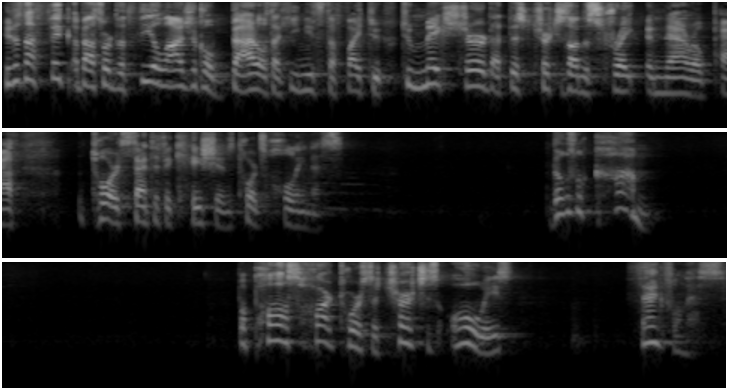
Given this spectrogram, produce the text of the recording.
He does not think about sort of the theological battles that he needs to fight to to make sure that this church is on the straight and narrow path towards sanctification, towards holiness. Those will come. But Paul's heart towards the church is always thankfulness.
